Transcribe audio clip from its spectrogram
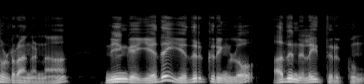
சொல்றாங்கன்னா நீங்க எதை எதிர்க்கிறீங்களோ அது நிலைத்திருக்கும்.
